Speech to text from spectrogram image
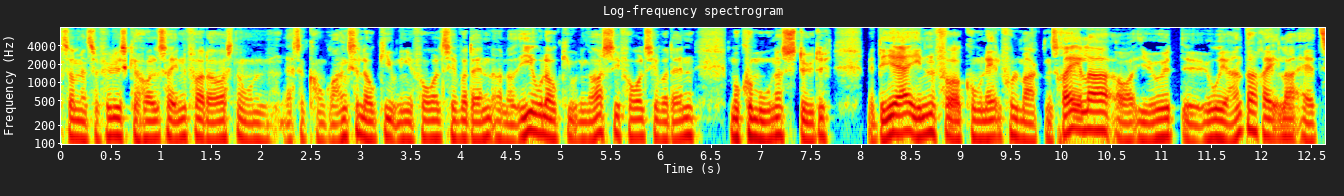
som man selvfølgelig skal holde sig inden for. Der er også nogle altså, konkurrencelovgivning i forhold til, hvordan, og noget EU-lovgivning også i forhold til, hvordan må kommuner støtte. Men det er inden for kommunalfuldmagtens regler, og i øvrigt øh, øvrige andre regler, at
